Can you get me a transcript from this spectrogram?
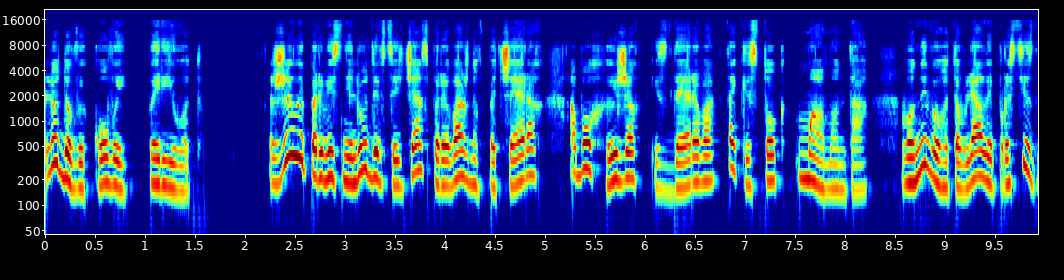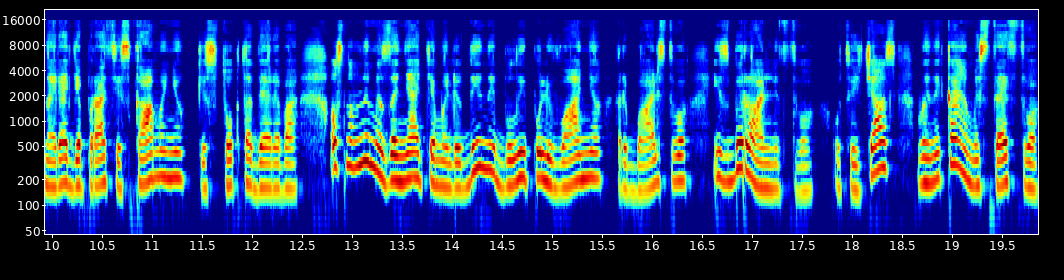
льодовиковий період. Жили первісні люди в цей час переважно в печерах або хижах із дерева та кісток мамонта. Вони виготовляли прості знаряддя праці з каменю, кісток та дерева. Основними заняттями людини були полювання, рибальство і збиральництво. У цей час виникає мистецтво,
